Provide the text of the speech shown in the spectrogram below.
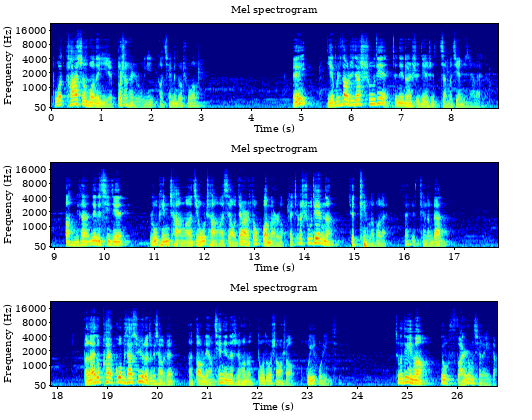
不过他生活的也不是很如意啊，前面都说了。哎，也不知道这家书店在那段时间是怎么坚持下来的啊？你看那个期间，乳品厂啊、酒厂啊、小店都关门了，哎，这个书店呢却挺了过来，哎，挺能干的。本来都快过不下去了，这个小镇啊，到两千年的时候呢，多多少少恢复了一些，这个地方又繁荣起来一点。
